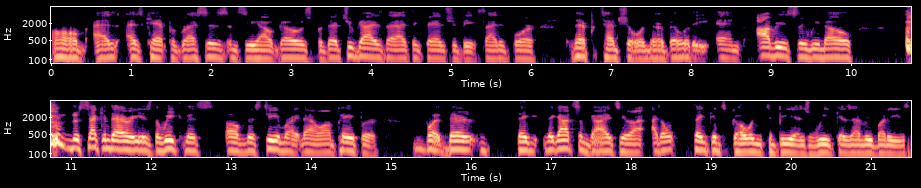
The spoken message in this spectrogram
um, as as camp progresses and see how it goes. But they're two guys that I think fans should be excited for their potential and their ability. And obviously, we know the secondary is the weakness of this team right now on paper. But they're they they got some guys here. I, I don't think it's going to be as weak as everybody's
